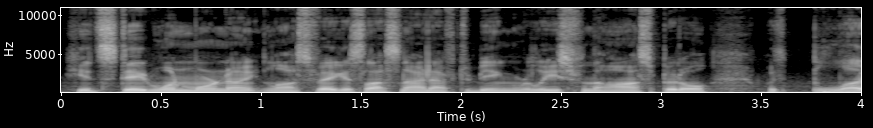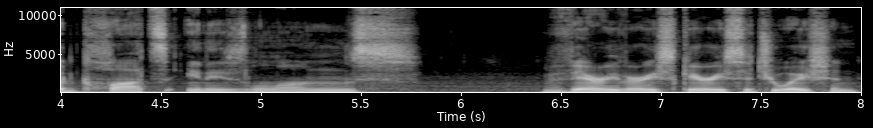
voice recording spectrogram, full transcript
He had stayed one more night in Las Vegas last night after being released from the hospital with blood clots in his lungs. Very, very scary situation.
